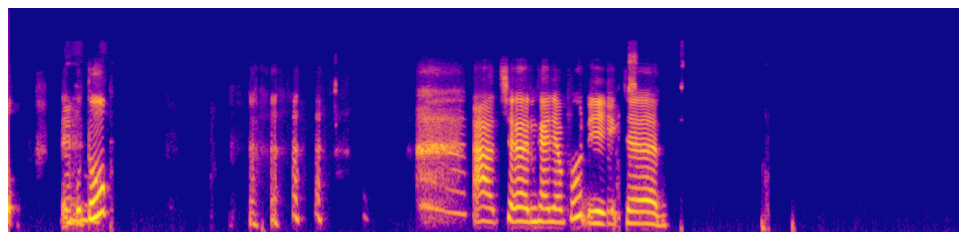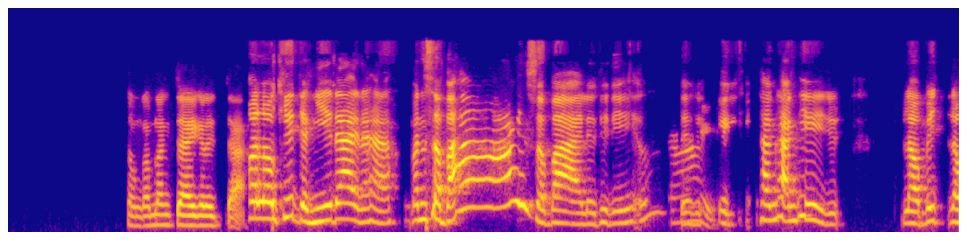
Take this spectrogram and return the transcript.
ก แต่กูทุกข์อ้าวเชิญใครจะพูดอีกเชิญส่งกำลังใจกันเลยจ้ะพอเราคิดอย่างนี้ได้นะคะ มันสบายสบายเลยทีนี้เออแต่ใช่เก่ง ทั้งทั้งที่เราไม่เรา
